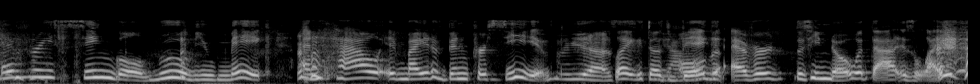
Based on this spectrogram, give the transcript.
every single move you make and how it might have been perceived? Yes. Like, does Big ever? Does he know what that is like?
